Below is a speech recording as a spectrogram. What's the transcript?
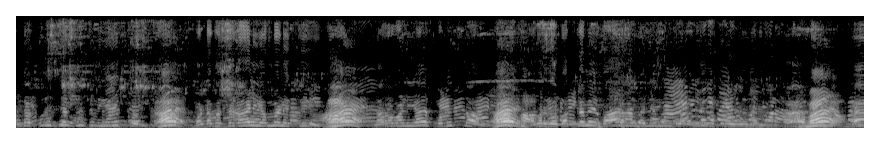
இந்த குருச்சத்தில் இருக்கும். வடபத்திரகாளி அம்மனுக்கு நரவழியா கொடுத்தால் அவரது பக்கமே வாரா வெல்லும் என்று வண்ணத்தில் உள்ளதண்ணா. ஆ.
